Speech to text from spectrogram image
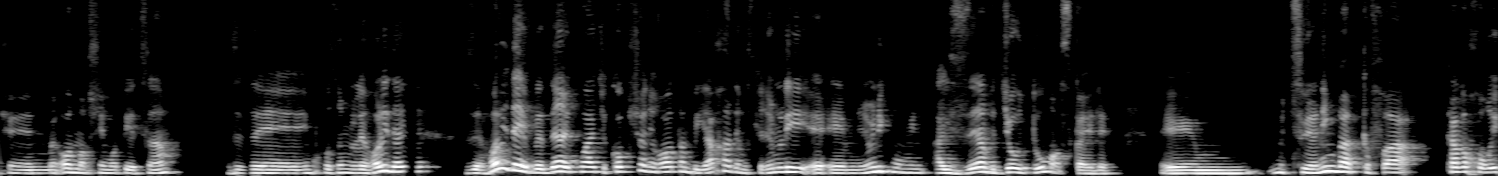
שמאוד מרשים אותי אצלם, זה אם חוזרים להולידיי, זה הולידיי ודרק ווייט שכל פעם שאני רואה אותם ביחד הם מזכירים לי, אה, אה, הם נראים לי כמו מין אייזאה וג'ו דומאס כאלה. מצוינים בהתקפה, קו אחורי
